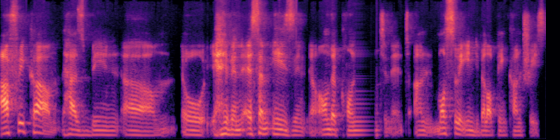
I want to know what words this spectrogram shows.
Africa has been, um, or even SMEs in, on the continent and mostly in developing countries,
